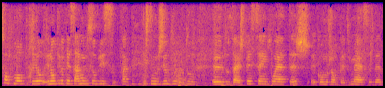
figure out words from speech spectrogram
só como ocorreu, eu não estive a pensar muito sobre isso, de facto, isto emergiu do, do, eh, do texto. Pensei em poetas eh, como João Pedro Messada,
